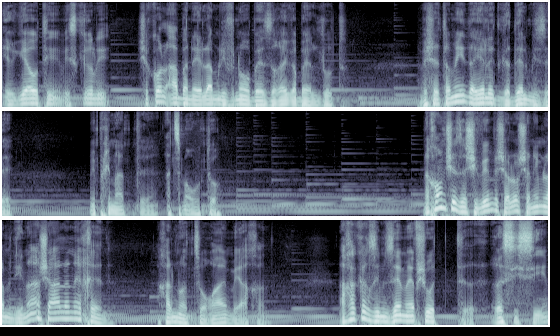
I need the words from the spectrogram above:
הרגיע אותי והזכיר לי שכל אבא נעלם לבנו באיזה רגע בילדות, ושתמיד הילד גדל מזה מבחינת uh, עצמאותו. נכון שזה 73 שנים למדינה? שאל הנכד. אכלנו עד צהריים ביחד. אחר כך זמזם איפשהו את רסיסים,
